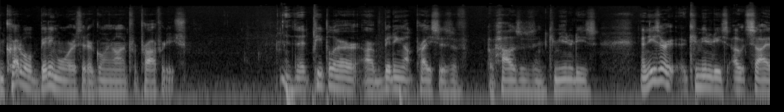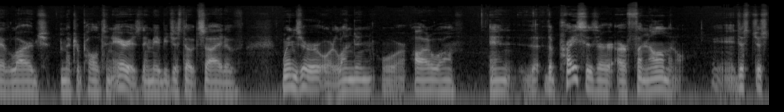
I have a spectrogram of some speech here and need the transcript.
incredible bidding wars that are going on for properties. That people are, are bidding up prices of, of houses and communities. And these are communities outside of large metropolitan areas. They may be just outside of Windsor or London or Ottawa. And the, the prices are, are phenomenal. Eh, just, just,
